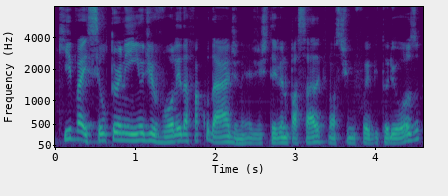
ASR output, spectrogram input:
que vai ser o torneinho de vôlei da faculdade, né? A gente teve ano passado que nosso time foi vitorioso,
